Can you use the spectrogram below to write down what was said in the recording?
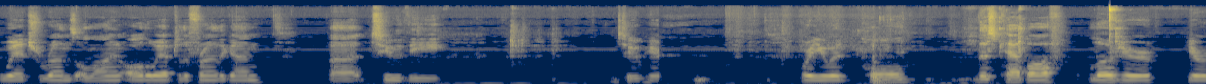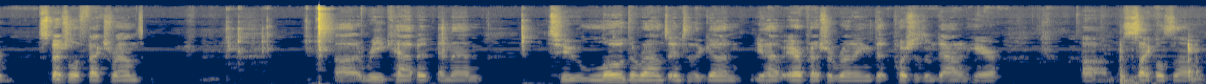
which runs a line all the way up to the front of the gun uh, to the tube here, where you would pull this cap off, load your your special effects rounds uh, recap it, and then to load the rounds into the gun, you have air pressure running that pushes them down in here, um, cycles them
